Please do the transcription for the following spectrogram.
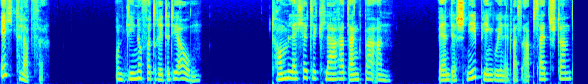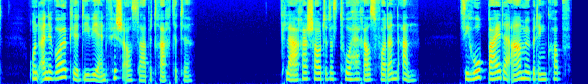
Ich klopfe. Und Dino verdrehte die Augen. Tom lächelte Clara dankbar an, während der Schneepinguin etwas abseits stand und eine Wolke, die wie ein Fisch aussah, betrachtete. Clara schaute das Tor herausfordernd an. Sie hob beide Arme über den Kopf,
